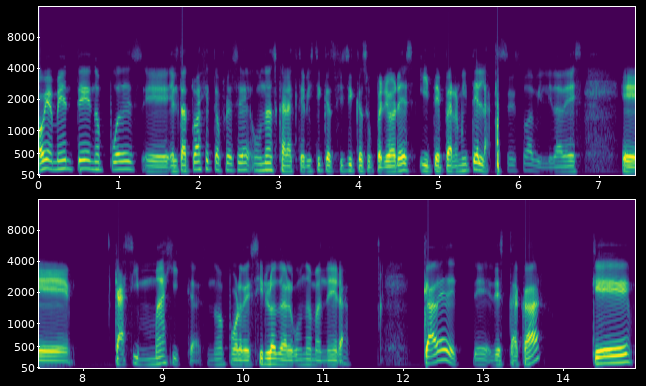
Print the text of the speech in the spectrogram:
obviamente no puedes, eh, el tatuaje te ofrece unas características físicas superiores y te permite el acceso a habilidades eh, casi mágicas, ¿no? Por decirlo de alguna manera. Cabe destacar que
